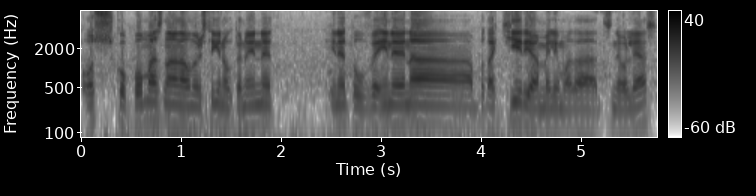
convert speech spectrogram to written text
ως σκοπό μας να αναγνωριστεί η γενοκτονία. Είναι, είναι, το, είναι ένα από τα κύρια μελήματα της νεολαίας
